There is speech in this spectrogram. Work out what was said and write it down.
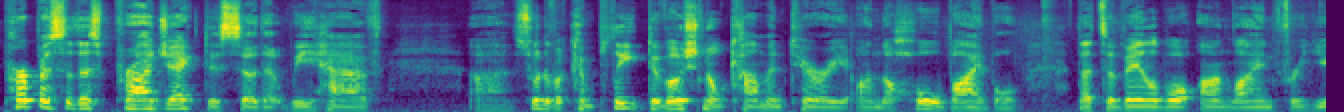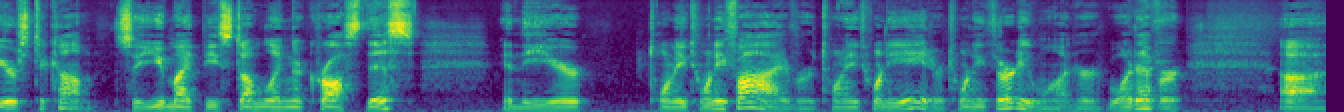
purpose of this project is so that we have uh, sort of a complete devotional commentary on the whole Bible that's available online for years to come. So you might be stumbling across this in the year 2025 or 2028 or 2031 or whatever. Uh,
